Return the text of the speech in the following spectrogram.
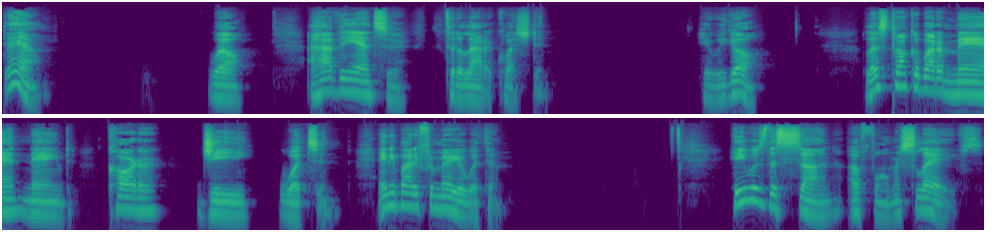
Damn. Well, I have the answer to the latter question. Here we go. Let's talk about a man named Carter G. Woodson. Anybody familiar with him? He was the son of former slaves.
